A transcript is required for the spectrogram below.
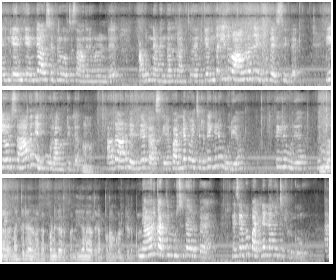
എൻ- എൻ- എന്റെ ആവശ്യത്തിന് കുറച്ച് സാധനങ്ങളുണ്ട്. അതും ഞാൻ എന്താണെന്ന് കാണിച്ചത് എനിക്ക് എന്താ ഇത് വാങ്ങുന്നത് എനിക്ക് ബസ്സില്ല ഈ ഒരു സാധനം എനിക്ക് ഊരാൻ കിട്ടില്ല അതാണ് വലിയ ടാസ്കിന് പല്ലൊക്കെ വെച്ചിട്ട് എങ്ങനെ ഊരുക ഇതെങ്ങനെ ഊരുക நீ தானே எனக்கு தெரியாது நான் கட் பண்ணி தான் எடுப்பேன் நீ தானே கட் பண்ணாமல் கழட்டி எடுப்பேன் ഞാൻ കത്തി മുറിച്ചതാ എടുപ്പേ ഞാൻ ചിലപ്പോ പല്ലെല്ലാം വെച്ചിട്ട് എടുക്കും ഞാൻ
